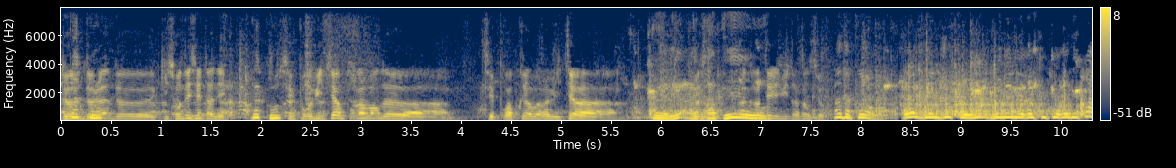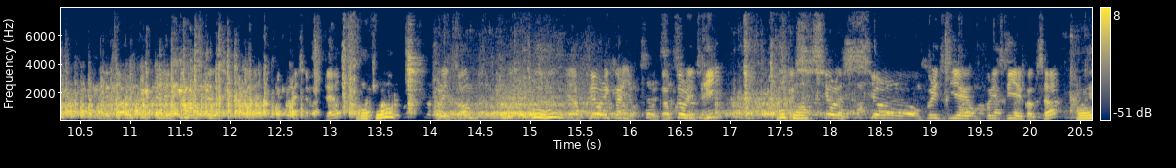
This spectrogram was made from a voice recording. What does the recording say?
de, de la- de- qui sont nées cette année. D'accord. C'est pour éviter, pour avoir de, c'est pour après avoir évité à, à gratter. à euh, gratter les huîtres. Attention. Ah d'accord. Là, vous venez juste euh, venez les récupérer des parcs. On les a récupérés ce matin, on les a récupérés ce matin, D'accord. on les trempe ouais, et après on les calibre. Donc après on les trie. D'accord. Si on, si on- on peut les trier, on peut les trier comme ça. Et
